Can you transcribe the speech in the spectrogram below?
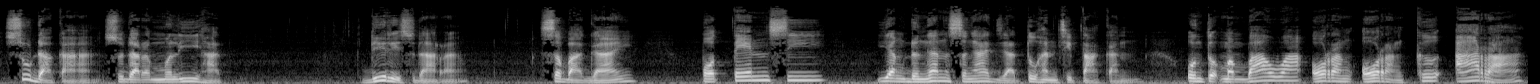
Sudahkah saudara melihat diri saudara sebagai potensi yang dengan sengaja Tuhan ciptakan untuk membawa orang-orang ke arah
